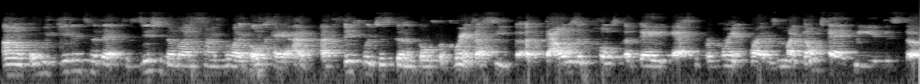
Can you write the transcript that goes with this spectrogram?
Um, when we get into that position, a lot of times we're like, okay, I, I think we're just going to go for grants. I see a thousand posts a day asking for grant writers. I'm like, don't tag me in this stuff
